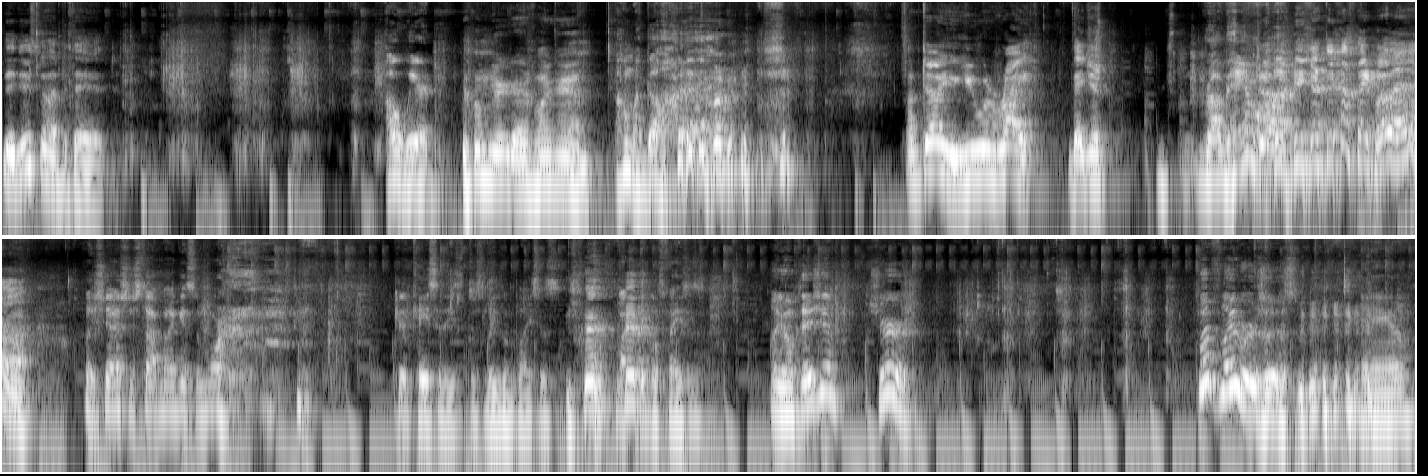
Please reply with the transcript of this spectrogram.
They do smell like potatoes. Oh, weird. Guys, like ham. Oh my god. Oh I'm telling you, you were right. They just. Rub ham on. yeah. Holy shit, I should stop by and get some more. Get a case of these, just leave them places. like people's faces. Oh, you want potato chip? Sure. What flavor is this? ham.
